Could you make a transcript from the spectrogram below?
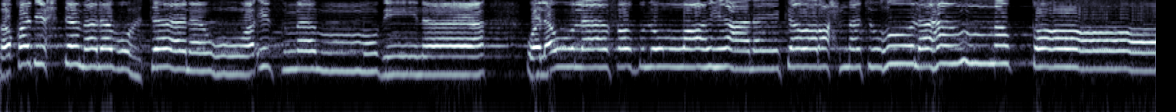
فقد احتمل بهتانا وإثما مبينا. ولولا فضل الله عليك ورحمته لهم طائفة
